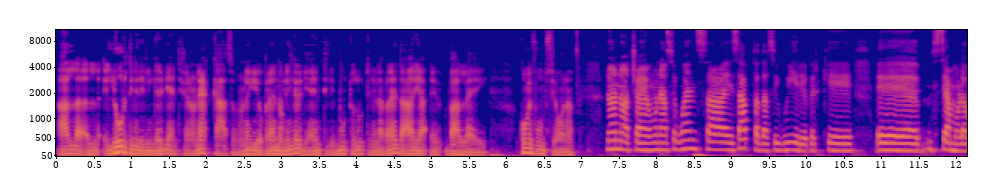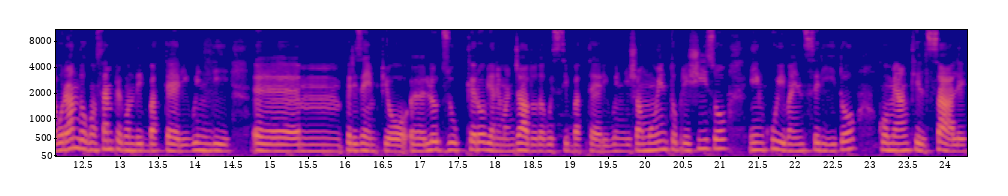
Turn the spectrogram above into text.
al- l'ordine degli ingredienti, cioè non è a caso, non è che io prendo No. gli ingredienti, li butto tutti nella planetaria e va a lei. Come funziona? No, no, c'è una sequenza esatta da seguire perché eh, stiamo lavorando con- sempre con dei batteri, quindi ehm, per esempio eh, lo zucchero viene mangiato da questi batteri, quindi c'è un momento preciso in cui va inserito come anche il sale,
